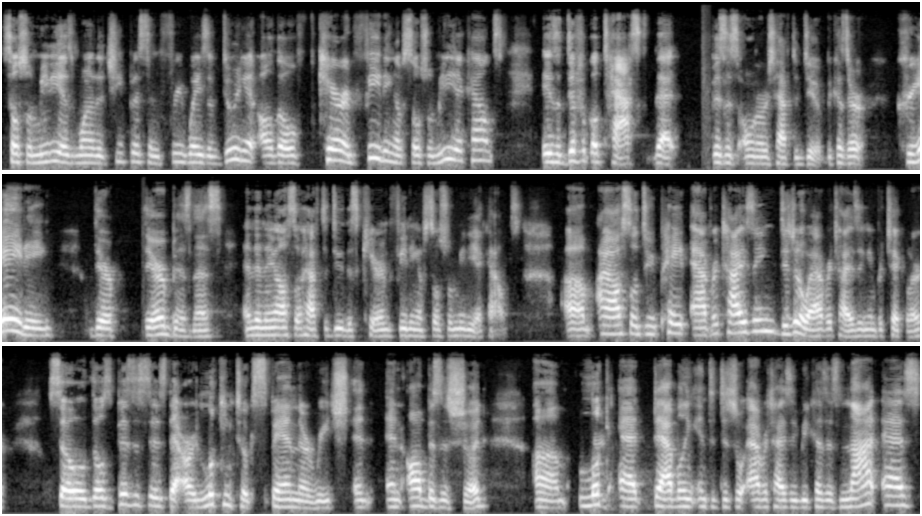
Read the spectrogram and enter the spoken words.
Social media is one of the cheapest and free ways of doing it, although care and feeding of social media accounts is a difficult task that business owners have to do because they're creating their their business and then they also have to do this care and feeding of social media accounts. Um, I also do paid advertising, digital advertising in particular, so those businesses that are looking to expand their reach, and, and all business should, um, look at dabbling into digital advertising because it's not as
